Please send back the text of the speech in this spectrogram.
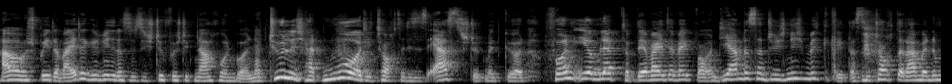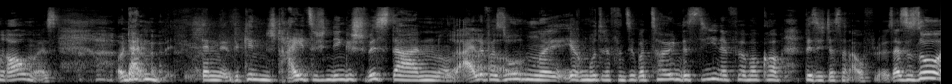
Haben aber später weitergeredet, dass sie sich Stück für Stück nachholen wollen. Natürlich hat nur die Tochter dieses erste Stück mitgehört von ihrem Laptop, der weiter weg war. Und die haben das natürlich nicht mitgekriegt, dass die Tochter da mit im Raum ist. Und dann, dann beginnt ein Streit zwischen den Geschwistern und alle versuchen, ihre Mutter davon zu überzeugen, dass sie in der Firma kommt, bis sich das dann auflöst. Also so,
